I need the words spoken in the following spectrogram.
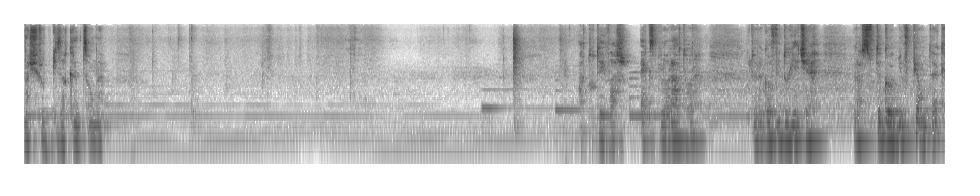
Na śrubki zakręcone. A tutaj wasz eksplorator, którego widujecie raz w tygodniu w piątek.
